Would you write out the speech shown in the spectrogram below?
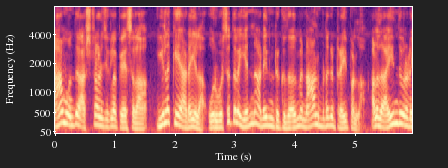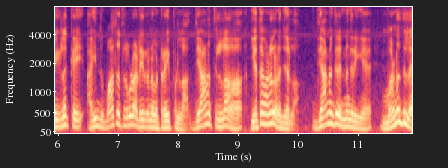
நாம் வந்து அஸ்ட்ராலஜிக்கலாக பேசலாம். இலக்கை அடையலாம். ஒரு வருஷத்தில் என்ன அடையணும் இருக்குது? அது மாதிரி நாலு மடங்கு ட்ரை பண்ணலாம். அல்லது ஐந்து வருட இலக்கை ஐந்து மாதத்தில் கூட அடையிற நம்ம ட்ரை பண்ணலாம். தியானத்திலாம் எதை வேணாலும் அடைஞ்சிடலாம். தியானங்கள் என்னங்கிறீங்க? மனதில்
